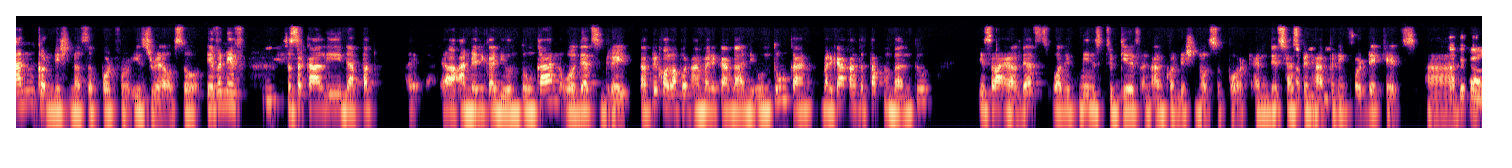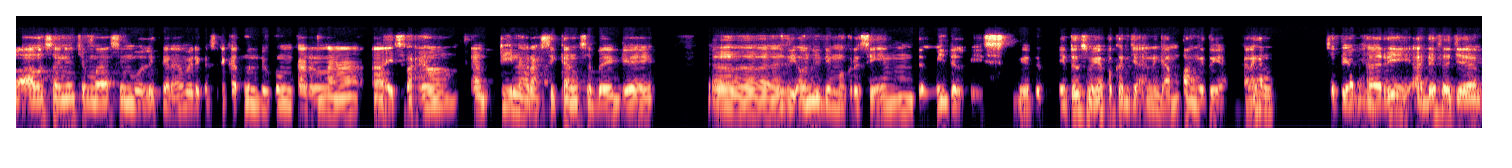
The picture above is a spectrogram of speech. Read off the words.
unconditional support for Israel. So even if hmm. sesekali dapat eh, Amerika diuntungkan, well that's great. Tapi kalaupun Amerika nggak diuntungkan, mereka akan tetap membantu Israel. That's what it means to give an unconditional support, and this has been happening for decades. Uh, tapi kalau alasannya cuma simbolik dan Amerika Serikat mendukung karena uh, Israel uh, dinarasikan sebagai uh, the only democracy in the Middle East, gitu, itu sebenarnya pekerjaan gampang gitu ya, karena kan setiap hari ada saja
